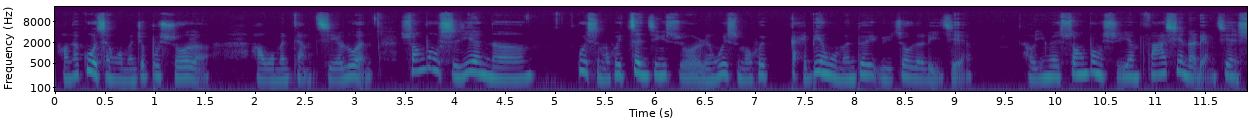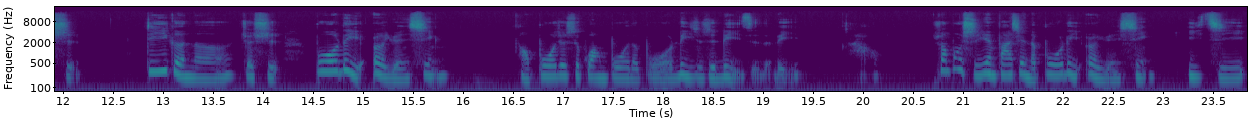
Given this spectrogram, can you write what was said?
好，那过程我们就不说了。好，我们讲结论：双缝实验呢，为什么会震惊所有人？为什么会改变我们对宇宙的理解？好，因为双缝实验发现了两件事。第一个呢，就是波粒二元性。好，波就是光波的波，粒就是粒子的粒。好，双缝实验发现的波粒二元性以及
